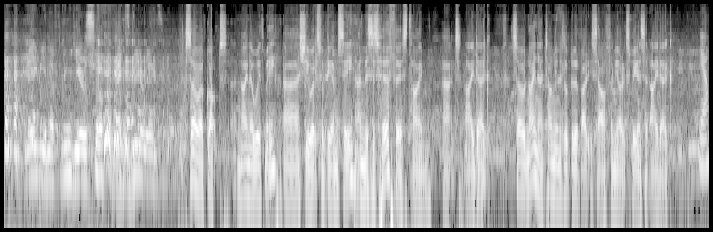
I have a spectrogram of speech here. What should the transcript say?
Maybe in a few years of experience. So I've got Nina with me. Uh, she works for BMC, and this is her first time at IDUG. So Nina, tell me a little bit about yourself and your experience at IDUG. Yeah.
